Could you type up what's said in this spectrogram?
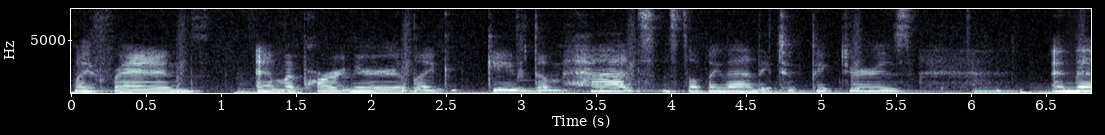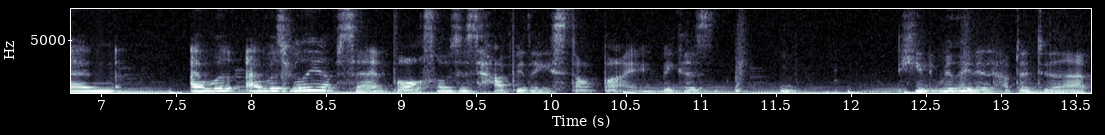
my friends and my partner like gave them hats and stuff like that and they took pictures and then I was I was really upset but also I was just happy that he stopped by because he really didn't have to do that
